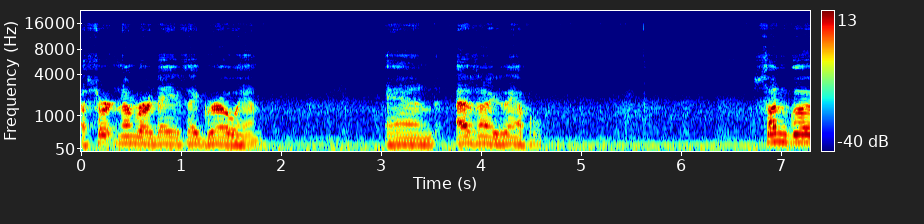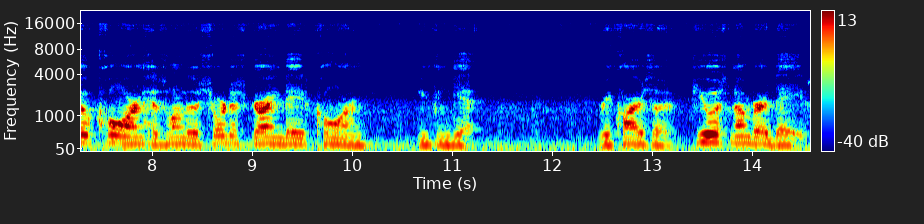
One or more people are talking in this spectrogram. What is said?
a certain number of days they grow in. And as an example, Sunglow corn is one of the shortest growing days corn you can get. Requires the fewest number of days.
